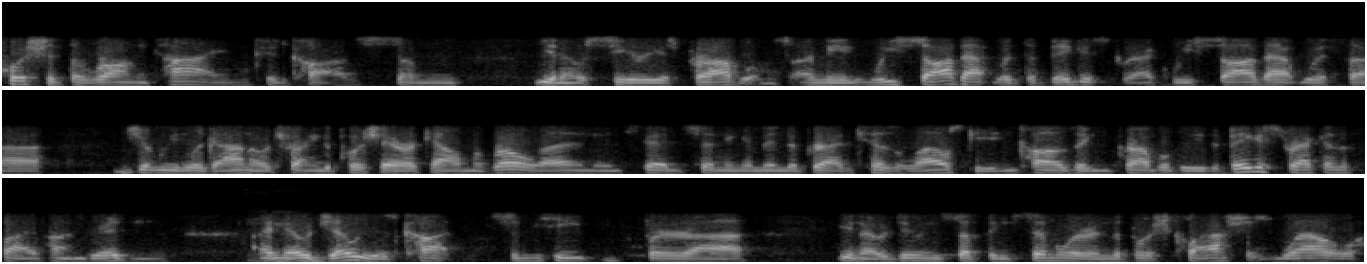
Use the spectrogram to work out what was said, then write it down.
push at the wrong time could cause some, you know, serious problems. I mean, we saw that with the biggest wreck. We saw that with uh Joey Logano trying to push Aric Almirola and instead sending him into Brad Keselowski and causing probably the biggest wreck of the 500. And I know Joey was caught some heat for, uh, you know, doing something similar in the Busch Clash as well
